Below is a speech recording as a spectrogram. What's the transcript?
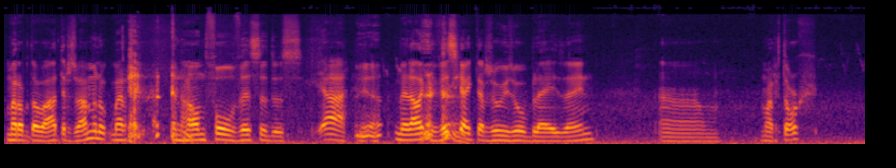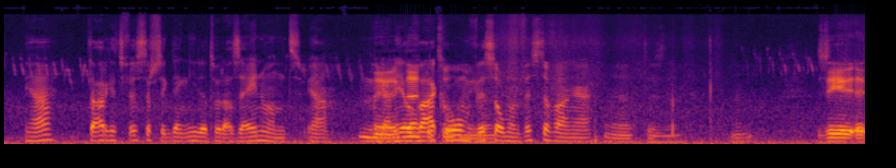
maar op dat water zwemmen ook maar een handvol vissen. Dus ja, Ja. met elke vis ga ik daar sowieso blij zijn. Ehm, maar toch, ja, targetvissers. Ik denk niet dat we dat zijn, want ja, we Nee, gaan heel vaak gewoon niet, vissen ja. om een vis te vangen. Ja, het is dat. Ja. Zeer, eh,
